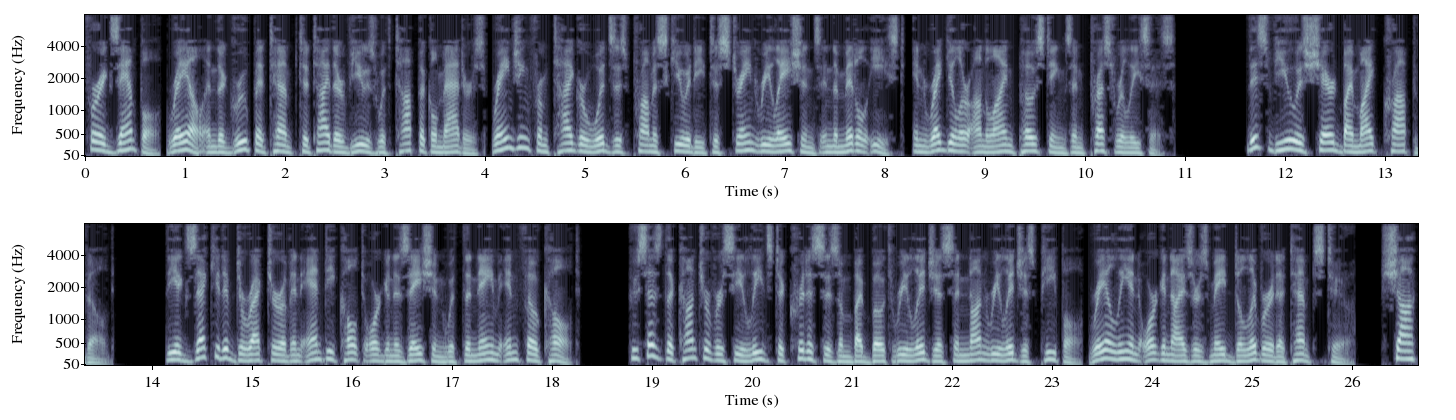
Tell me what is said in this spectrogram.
For example, Rael and the group attempt to tie their views with topical matters, ranging from Tiger Woods's promiscuity to strained relations in the Middle East, in regular online postings and press releases. This view is shared by Mike Kropveld—the executive director of an anti-cult organization with the name Info Cult, who says the controversy leads to criticism by both religious and non-religious people. Raelian organizers made deliberate attempts to shock,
